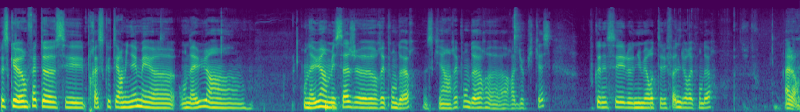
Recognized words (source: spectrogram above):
Parce que en fait, euh, c'est presque terminé, mais euh, on a eu un, on a eu un message euh, répondeur, parce qu'il y a un répondeur euh, à Radio Piquet. Vous connaissez le numéro de téléphone du répondeur? Alors,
